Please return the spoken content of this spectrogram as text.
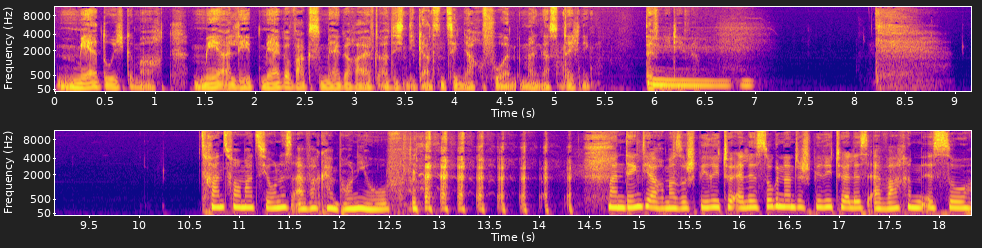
mehr durchgemacht, mehr erlebt, mehr gewachsen, mehr gereift, als ich in die ganzen zehn Jahre vorher mit meinen ganzen Techniken. Definitiv. Mhm. Transformation ist einfach kein Ponyhof. Man denkt ja auch immer so spirituelles, sogenanntes spirituelles Erwachen ist so,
